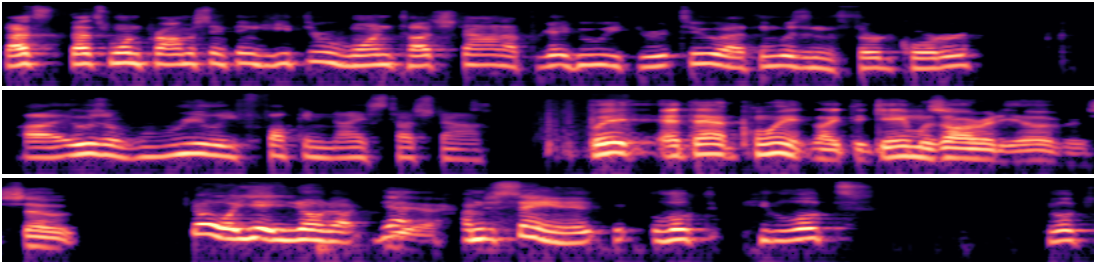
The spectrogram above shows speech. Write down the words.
that's that's one promising thing. He threw one touchdown. I forget who he threw it to. I think it was in the third quarter. Uh, it was a really fucking nice touchdown. But at that point, like the game was already over. So Oh yeah, you know, no, yeah, Yeah. I'm just saying it, it looked. He looked. He looked.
